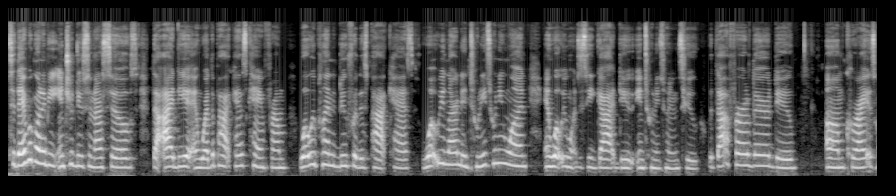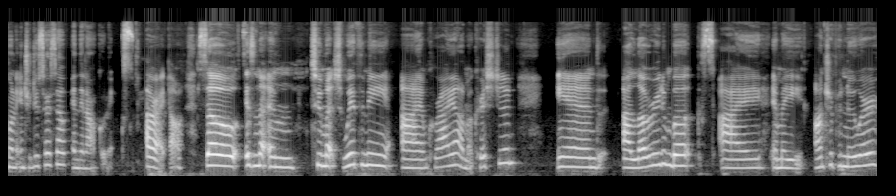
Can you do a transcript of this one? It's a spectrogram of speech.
Today we're going to be introducing ourselves, the idea and where the podcast came from, what we plan to do for this podcast, what we learned in 2021, and what we want to see God do in 2022. Without further ado, um, Karaya is going to introduce herself, and then I'll go next. All right, y'all. So it's nothing too much with me. I'm Karaya. I'm a Christian, and I love reading books. I am a entrepreneur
